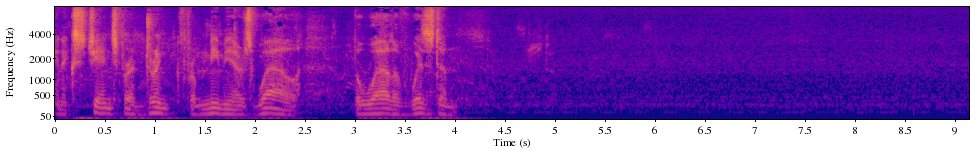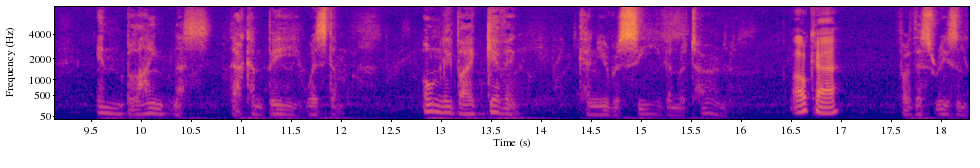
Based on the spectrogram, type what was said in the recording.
in exchange for a drink from Mimir's well, the well of wisdom. In blindness, there can be wisdom. Only by giving can you receive in return. Okay. For this reason,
